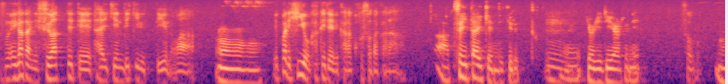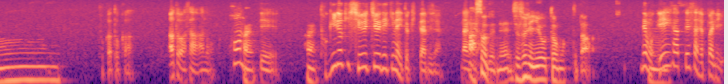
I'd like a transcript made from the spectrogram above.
その映画館に座ってて体験できるっていうのはうん。うんやっぱり費用かけてるからこそだから。あ追体験できるってことうん、ねよりリアルに。そう。うーん。かとか。あとはさあの本ってはい。時々集中できない時ってあるじゃん。なんか。あそうだよね。じゃあそれ言おうと思ってた。でもうん。映画ってさやっぱり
